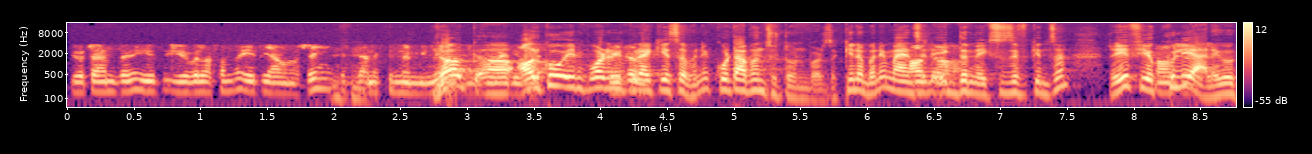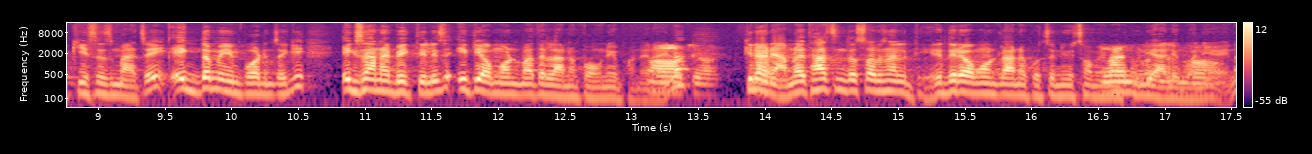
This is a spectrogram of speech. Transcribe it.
यो टाइम चाहिँ यो बेलासम्म चाहिँ यति आउनुहोस् है। यतिजना किन्न मिल्ने अर्को इम्पोर्टेन्ट कुरा के छ भने कोटा पनि छुट्याउनुपर्छ। किनभने मान्छेले एकदम एक्सेसिभ किन्छन्। र इफ यो खुलिहालेको केसेसमा चाहिँ एकदमै इम्पोर्टेन्ट छ कि एकजना व्यक्तिले चाहिँ यति अमाउन्ट मात्रै लान पाउने भनेर होइन। किनभने हामीलाई थाहा छ नि त सबैजनाले धेरै धेरै अमाउन्ट लान खोज्छन् यो समयमा खुलिहाल्यो भने। होइन?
